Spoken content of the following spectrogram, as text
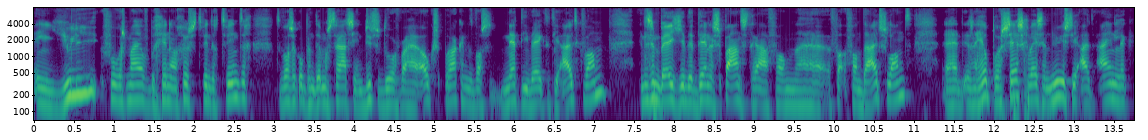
in juli, volgens mij, of begin augustus 2020... toen was ik op een demonstratie in Düsseldorf waar hij ook sprak. En dat was net die week dat hij uitkwam. En het is een beetje de Dennis Spaanstra van, van, van Duitsland. Het is een heel proces geweest en nu is hij uiteindelijk...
